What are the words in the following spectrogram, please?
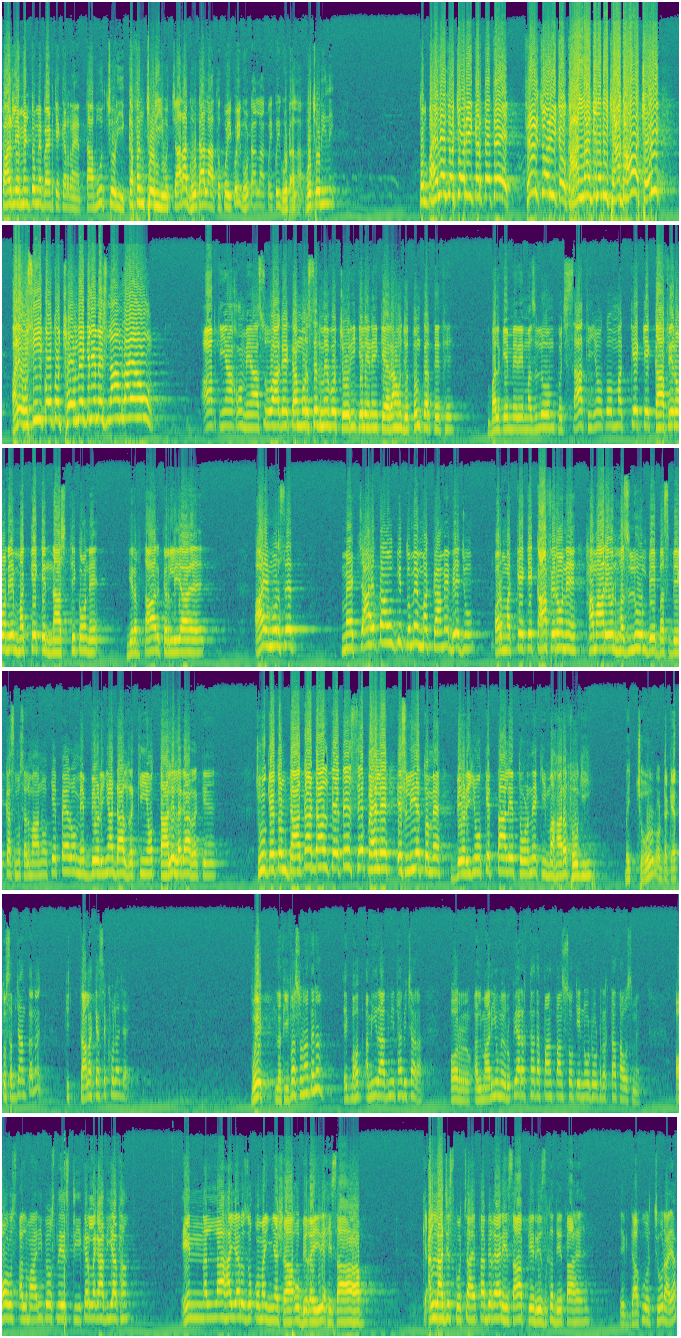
پارلیمنٹوں میں بیٹھ کے کر رہے ہیں۔ تابوت چوری، کفن چوری، وہ چارہ گھوٹالا تو کوئی کوئی گھوٹالا، کوئی کوئی گھوٹالا، وہ چوری نہیں۔ تم پہلے جو چوری کرتے تھے، پھر چوری کہو کہا اللہ کے نبی، کیا کہا؟ چوری؟ ارے، اسی کو تو چھوڑنے کے لیے میں اسلام لایا ہوں۔ آپ کی آنکھوں میں آنسو آ گئے۔ کا مرسد میں وہ چوری کے لیے نہیں کہہ رہا ہوں جو تم کرتے تھے۔ بلکہ میرے مظلوم کچھ ساتھیوں کو مکے کے کافروں نے، مکے کے ناستکوں نے گرفتار کر لیا ہے۔ آئے مرسد میں چاہتا ہوں کہ تمہیں مکہ میں بھیجوں اور مکے کے کافروں نے ہمارے ان مظلوم بے بس بے کس مسلمانوں کے پیروں میں بیڑیاں ڈال رکھی ہیں اور تالے لگا رکھے ہیں۔ چونکہ تم ڈاکہ ڈالتے تھے اس سے پہلے، اس لیے تمہیں بیڑیوں کے تالے توڑنے کی مہارت ہوگی۔ بھائی چور اور ڈکیت تو سب جانتا نا کہ تالا کیسے کھولا جائے۔ وہ ایک لطیفہ سنا تھا نا، ایک بہت امیر آدمی تھا بےچارا اور الماریوں میں روپیہ رکھتا تھا، پانچ پانچ سو کے نوٹ ووٹ رکھتا تھا اس میں۔ اور اس الماری پہ اس نے اسٹیکر لگا دیا تھا۔ ان اللہ من یشاء بغیر حساب۔ کہ اللہ جس کو چاہتا بغیر حساب کے رزق دیتا ہے۔ ایک ڈاکو اور چور آیا،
